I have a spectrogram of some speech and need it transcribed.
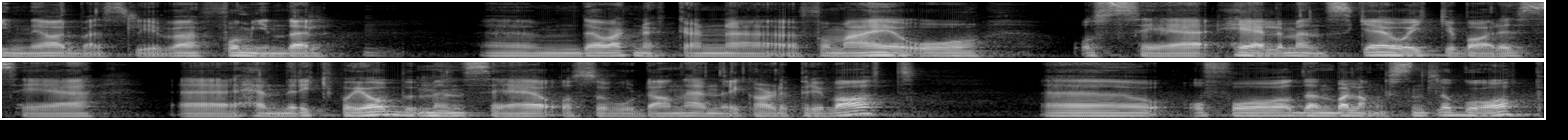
inn i arbeidslivet, for min del. Eh, Det har vært nøkkelen eh, for meg å, å se hele mennesket, og ikke bare se eh, Henrik på jobb, men se også hvordan Henrik har det privat. eh, Og få den balansen til å gå opp.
